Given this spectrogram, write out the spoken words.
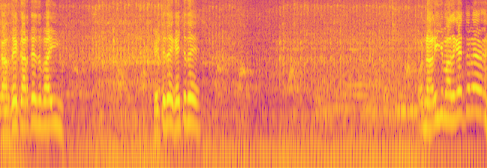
ਕਰਦੇ ਕਰਦੇ ਸਫ਼ਾਈ। ਖਿੱਚਦੇ ਖਿੱਚਦੇ। ਉਹ ਨਾਲੀ ਚ ਵੱਜ ਗਿਆ ਇੱਧਰ।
